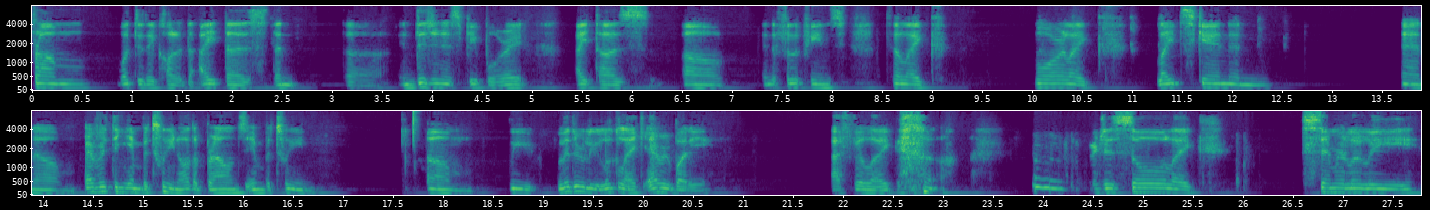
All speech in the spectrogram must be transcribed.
from what do they call it? The Aetas, the, the indigenous people, right? Aetas uh, in the Philippines to like more like light skin and and um, everything in between, all the browns in between. Um, we literally look like everybody. I feel like Mhm. we're just so like similarly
